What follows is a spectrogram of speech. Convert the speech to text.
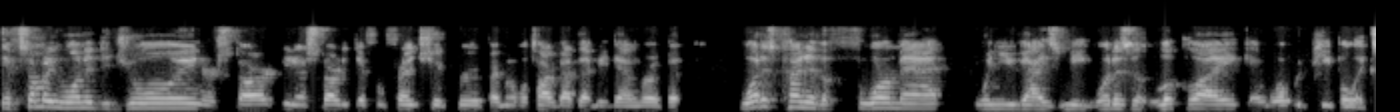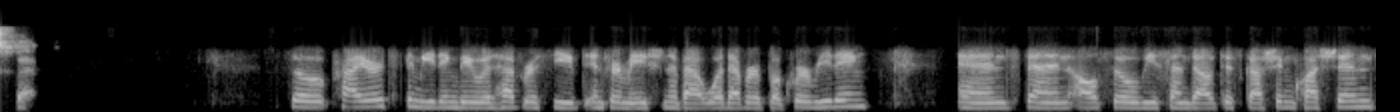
if somebody wanted to join or start, you know, start a different friendship group, I mean, we'll talk about that me down the road. But what is kind of the format when you guys meet? What does it look like, and what would people expect? So prior to the meeting, they would have received information about whatever book we're reading, and then also we send out discussion questions.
